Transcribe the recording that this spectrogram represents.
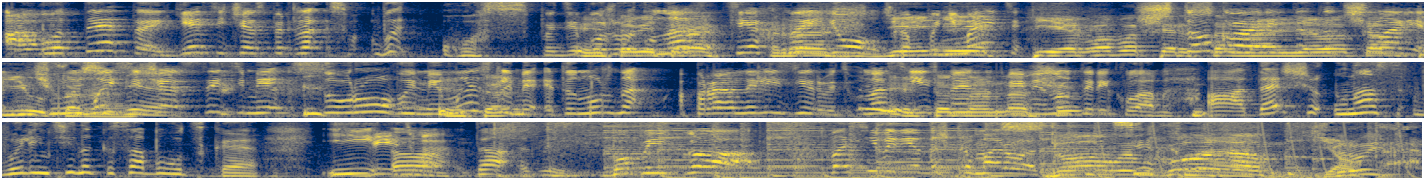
а вот это я сейчас предлагаю... Вы... Господи, боже мой, у нас техноелка, понимаете? первого Что говорит этот человек? Компьютера. Мы сейчас с этими суровыми мыслями, это нужно проанализировать. У нас есть на это две минуты рекламы. А дальше у нас Валентина Кособудская. И, Ведьма. Э, да, Баба Яга. Спасибо, Дедушка Мороз. С Новым годом, друзья!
